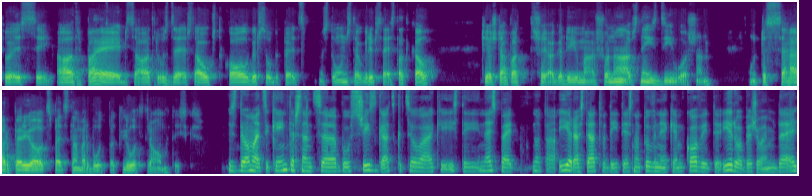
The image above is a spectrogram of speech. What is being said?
Tu esi ātri paēdis, ātri uzdzēris augstu kolu virsū, bet pēc stundas tev gribas ēst atkal. Tieši tāpat šajā gadījumā šo nāves neizdzīvošanu. Un tas sēru periods pēc tam var būt pat ļoti traumatisks. Es domāju, cik interesants būs šis gads, kad cilvēki īsti nespēja nu, ierasti atvadīties no tuviniekiem Covid ierobežojumu dēļ.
